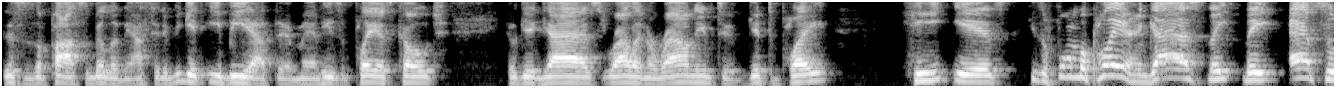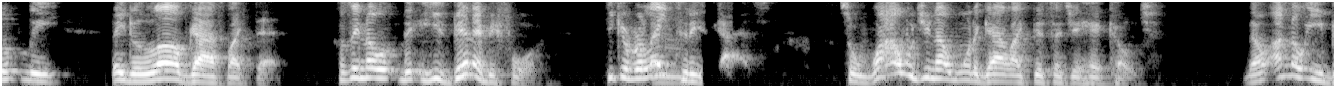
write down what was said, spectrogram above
this is a possibility. I said, if you get EB out there, man, he's a player's coach. He'll get guys rallying around him to get to play. He is, he's a former player, and guys, they they absolutely they love guys like that because they know that he's been there before. He can relate to mm. these guys. So why would you not want a guy like this as your head coach? No, I know EB.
